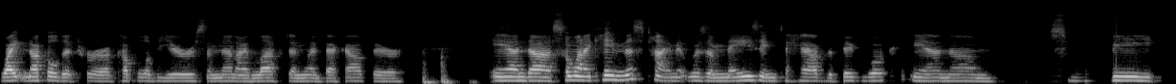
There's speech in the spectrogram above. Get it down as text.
white knuckled it for a couple of years and then I left and went back out there. And uh, so when I came this time, it was amazing to have the big book and um, be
